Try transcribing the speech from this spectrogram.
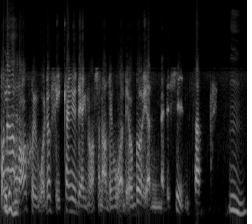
och när det han var sju år då fick han ju diagnosen ADHD och började med medicin. Så att, Mm.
